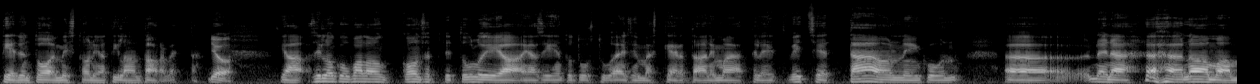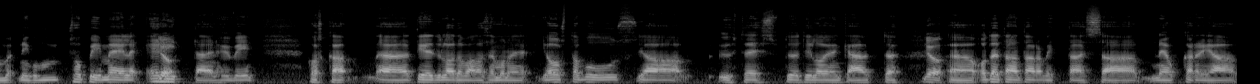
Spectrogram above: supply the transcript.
tietyn toimiston ja tilan tarvetta. Joo. Ja silloin kun Valon konsepti tuli ja, ja siihen tutustuu ensimmäistä kertaa, niin mä ajattelin, että vitsi, että tämä on niin kuin, äh, nenä naamaan niin kuin sopii meille erittäin Joo. hyvin, koska äh, tietyllä tavalla semmoinen joustavuus ja yhteistyötilojen käyttö. Joo. Otetaan tarvittaessa neukkaria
